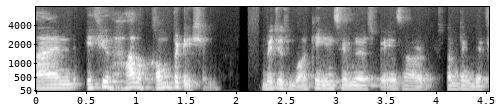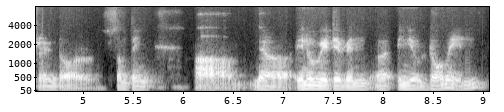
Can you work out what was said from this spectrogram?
and if you have a competition which is working in similar space or something different or something um, innovative in in your domain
